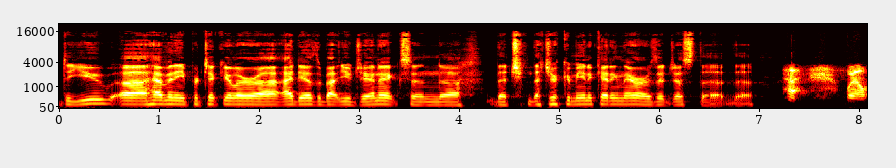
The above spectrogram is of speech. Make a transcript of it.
Do you uh, have any particular uh, ideas about eugenics and uh, that that you're communicating there, or is it just the the? Well,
